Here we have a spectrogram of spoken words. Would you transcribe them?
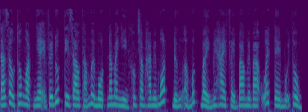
giá dầu thô ngọt nhẹ WTI giao tháng 11 năm 2021 đứng ở mức 72,33 USD mỗi thùng,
